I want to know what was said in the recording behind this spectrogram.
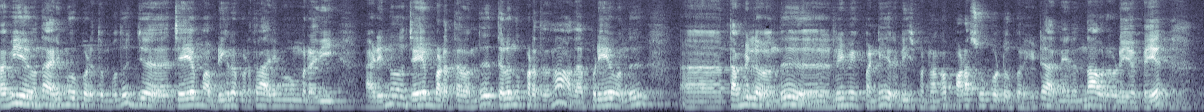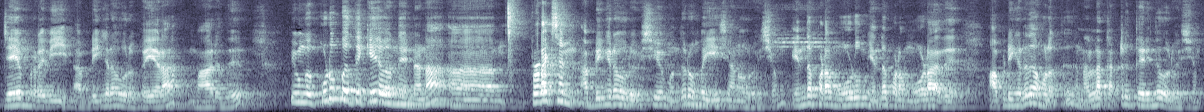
ரவியை வந்து அறிமுகப்படுத்தும் போது ஜெயம் அப்படிங்கிற படத்தில் அறிமுகம் ரவி. அப்படின்னு ஜெயம் படத்தை வந்து தெலுங்கு படத்தை தான் அதை அப்படியே வந்து தமிழில் வந்து ரீமேக் பண்ணி ரிலீஸ் பண்ணுறாங்க படம் சூப்பர் டூப்பர் ஹிட் அதுலேருந்து அவருடைய பெயர் ஜெயம் ரவி அப்படிங்கிற ஒரு பெயராக மாறுது. இவங்க குடும்பத்துக்கே வந்து என்னென்னா ப்ரொடக்ஷன் அப்படிங்கிற ஒரு விஷயம் வந்து ரொம்ப ஈஸியான ஒரு விஷயம். எந்த படம் ஓடும் எந்த படம் ஓடாது அப்படிங்கிறது அவங்களுக்கு நல்லா கற்று தெரிந்த ஒரு விஷயம்.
